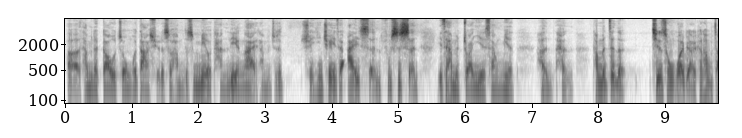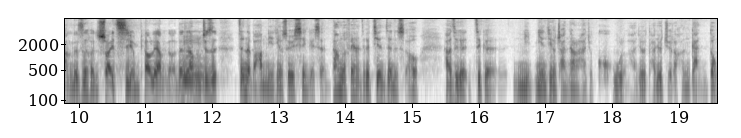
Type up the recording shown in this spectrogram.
呃他们的高中或大学的时候，他们都是没有谈恋爱，他们就是。全心全意在爱神、服侍神，也在他们专业上面很很，他们真的，其实从外表来看，他们长得是很帅气、很漂亮的，但是他们就是真的把他们年轻的岁月献给神。当他们分享这个见证的时候，还有这个这个年年轻的传道人，他就哭了，他就他就觉得很感动。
